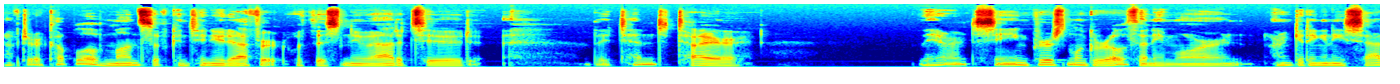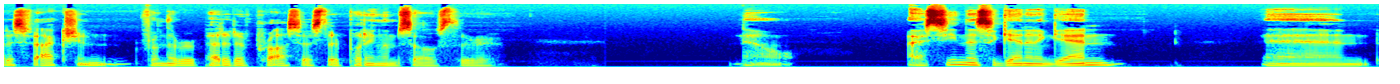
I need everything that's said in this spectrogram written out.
After a couple of months of continued effort with this new attitude, they tend to tire. They aren't seeing personal growth anymore and aren't getting any satisfaction from the repetitive process they're putting themselves through. Now, I've seen this again and again, and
